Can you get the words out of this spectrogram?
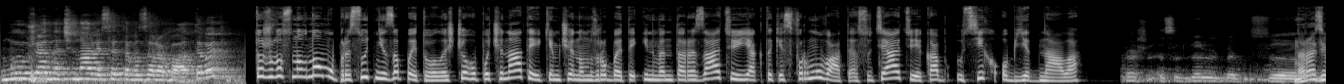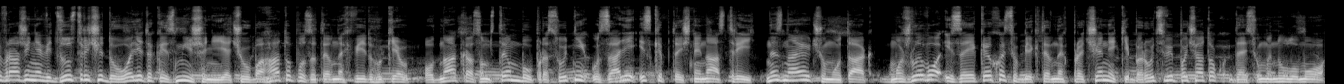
мы уже начинали с этого зарабатывать. Тож в основному присутні запитували, з чого починати, яким чином зробити інвентаризацію, як таки сформувати асоціацію, яка б усіх об'єднала. Наразі враження від зустрічі доволі таки змішані. Я чув багато позитивних відгуків. Однак разом з тим був присутній у залі і скептичний настрій. Не знаю, чому так. Можливо, із за якихось об'єктивних причин, які беруть свій початок десь у минулому.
